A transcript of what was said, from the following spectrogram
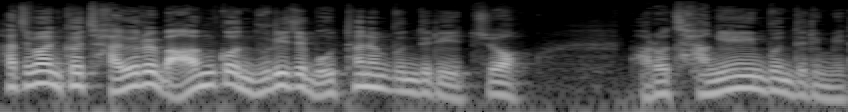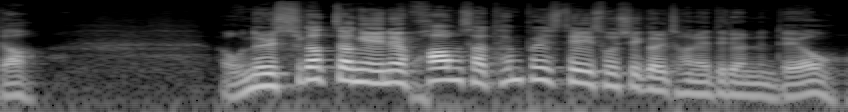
하지만 그 자유를 마음껏 누리지 못하는 분들이 있죠. 바로 장애인 분들입니다. 오늘 시각장애인의 화엄사 템플스테이 소식을 전해드렸는데요.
